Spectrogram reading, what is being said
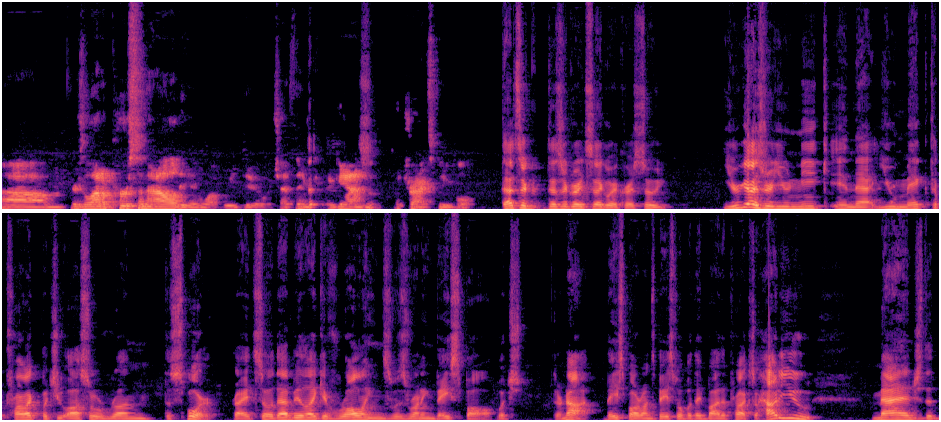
um, there's a lot of personality in what we do, which I think again attracts people. That's a that's a great segue, Chris. So you guys are unique in that you make the product, but you also run the sport. right? So that'd be like if Rawlings was running baseball, which they're not. Baseball runs baseball, but they buy the product. So how do you manage the,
